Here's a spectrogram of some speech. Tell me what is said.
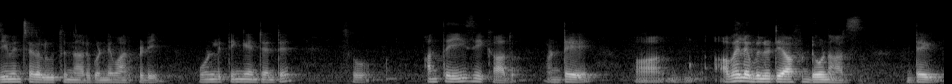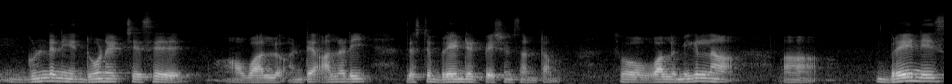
జీవించగలుగుతున్నారు గుండె మార్పిడి. ఓన్లీ థింగ్ ఏంటంటే సో అంత ఈజీ కాదు. అంటే అవైలబిలిటీ ఆఫ్ డోనార్స్. అంటే గుండెని డొనేట్ చేసే వాళ్ళు అంటే already just brain dead patients అంటాం. సో వాళ్ళ మిగిలిన brain is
